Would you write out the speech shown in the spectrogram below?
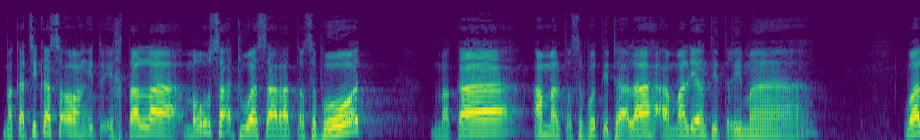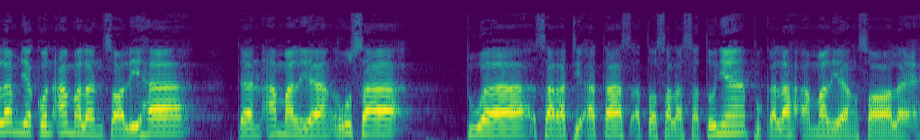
Maka jika seorang itu ikhtala merusak dua syarat tersebut, maka amal tersebut tidaklah amal yang diterima. Walam yakun amalan salihah dan amal yang rusak dua syarat di atas atau salah satunya bukanlah amal yang soleh.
